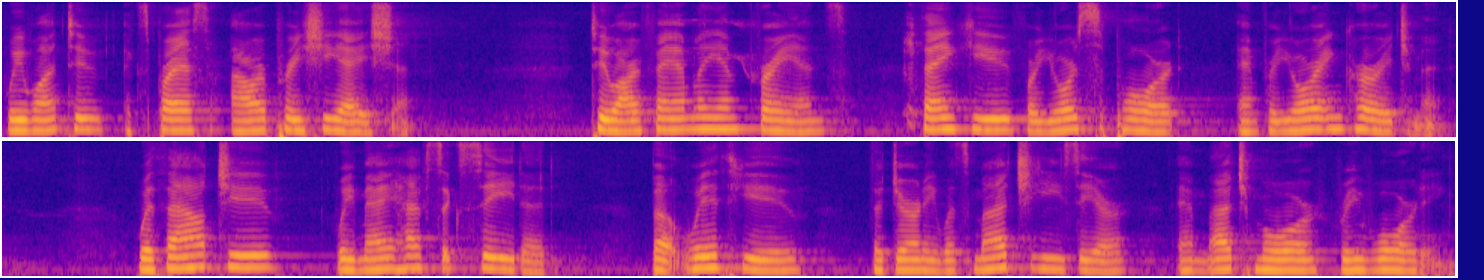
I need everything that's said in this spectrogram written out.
we want to express our appreciation. To our family and friends, thank you for your support and for your encouragement. Without you, we may have succeeded, but with you, the journey was much easier and much more rewarding.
